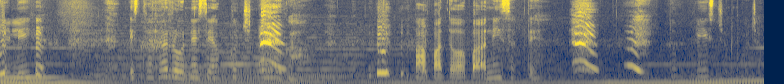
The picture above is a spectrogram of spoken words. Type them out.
मिली इस तरह रोने से अब कुछ नहीं होगा। पापा तो अब आ नहीं सकते। तुम प्लीज़ चुप हो जाओ।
